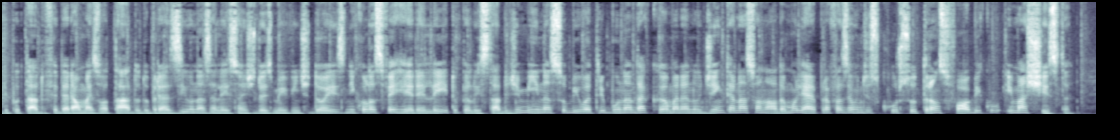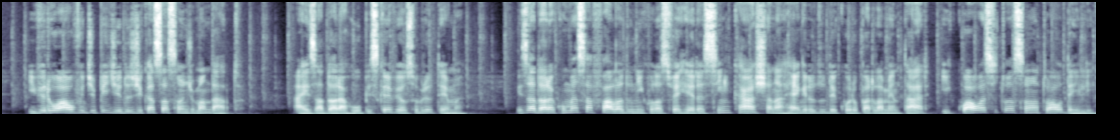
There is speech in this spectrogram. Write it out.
Deputado federal mais votado do Brasil nas eleições de 2022, Nicolas Ferreira, eleito pelo estado de Minas, subiu à tribuna da Câmara no Dia Internacional da Mulher para fazer um discurso transfóbico e machista, e virou alvo de pedidos de cassação de mandato. A Isadora Rupp escreveu sobre o tema. Isadora, como essa fala do Nicolas Ferreira se encaixa na regra do decoro parlamentar e qual a situação atual dele?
